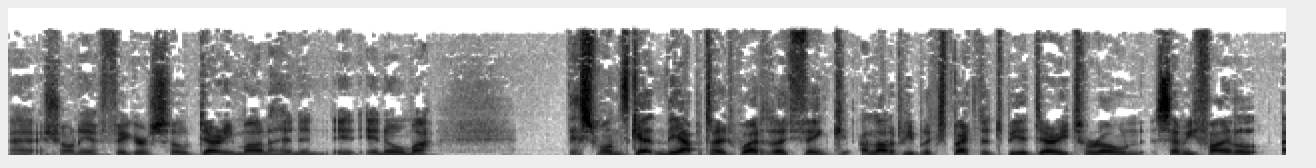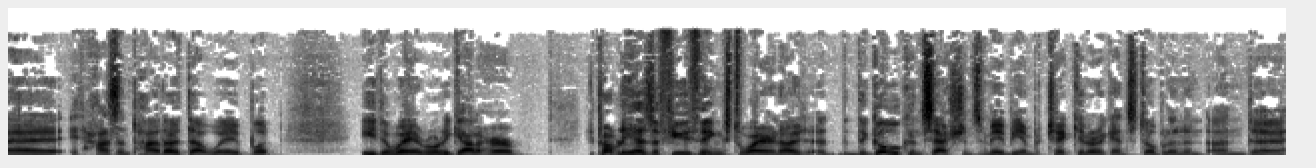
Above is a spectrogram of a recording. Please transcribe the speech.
Uh, Seanie, a figure. So Derry Monaghan in, in, in Omagh this one's getting the appetite whetted, I think. A lot of people expected it to be a Derry Tyrone semi final. Uh, it hasn't panned out that way, but either way, Rory Gallagher. He probably has a few things to iron out. Uh, the goal concessions, maybe in particular against Dublin and, and uh,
